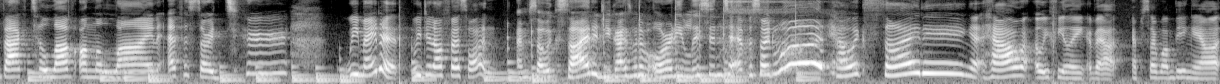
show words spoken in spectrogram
back to Love on the Line, episode two. We made it. We did our first one. I'm so excited. You guys would have already listened to episode one. How exciting! How are we feeling about episode one being out?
